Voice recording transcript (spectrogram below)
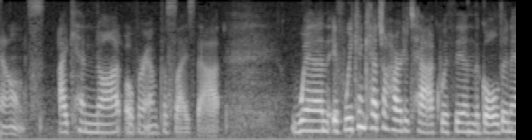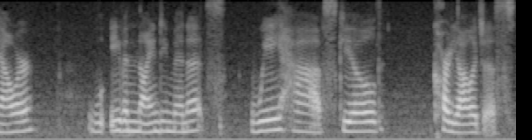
counts. I cannot overemphasize that. When, if we can catch a heart attack within the golden hour, even 90 minutes, we have skilled cardiologists,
